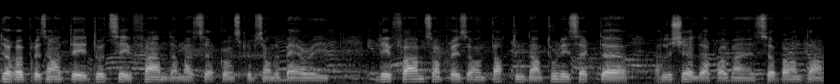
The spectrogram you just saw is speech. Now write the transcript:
de représenter toutes ces femmes dans ma circonscription de Barrie. Les femmes sont présentes partout dans tous les secteurs à l'échelle de la province. Cependant,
